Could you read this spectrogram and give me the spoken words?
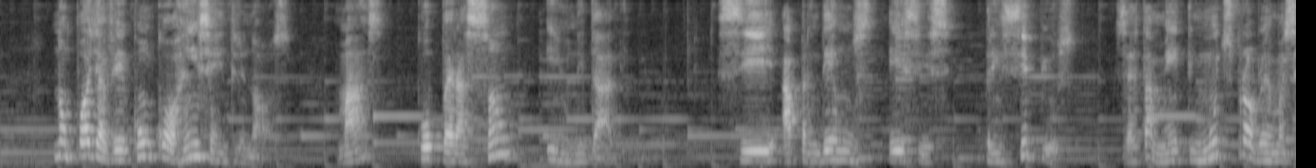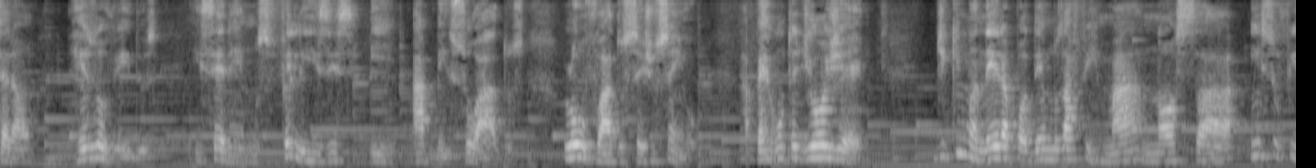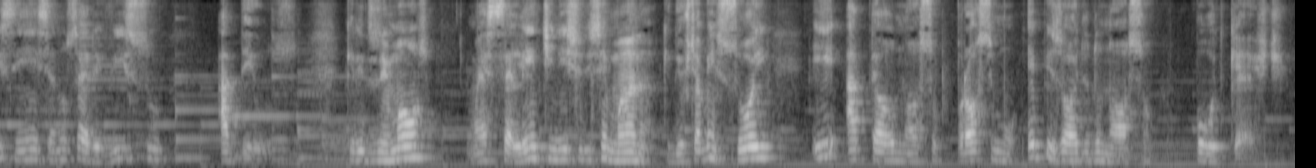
Não pode haver concorrência entre nós, mas cooperação e unidade. Se aprendermos esses princípios, certamente muitos problemas serão resolvidos e seremos felizes e abençoados. Louvado seja o Senhor. A pergunta de hoje é: de que maneira podemos afirmar nossa insuficiência no serviço a Deus? Queridos irmãos, um excelente início de semana. Que Deus te abençoe e até o nosso próximo episódio do nosso podcast.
